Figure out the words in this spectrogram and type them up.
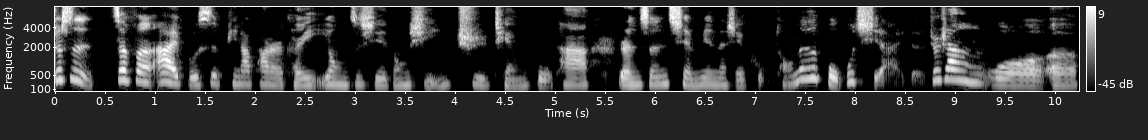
就是这份爱不是 Peanut Butter 可以用这些东西去填补他人生前面那些苦痛，那是补不起来的。就像我呃，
